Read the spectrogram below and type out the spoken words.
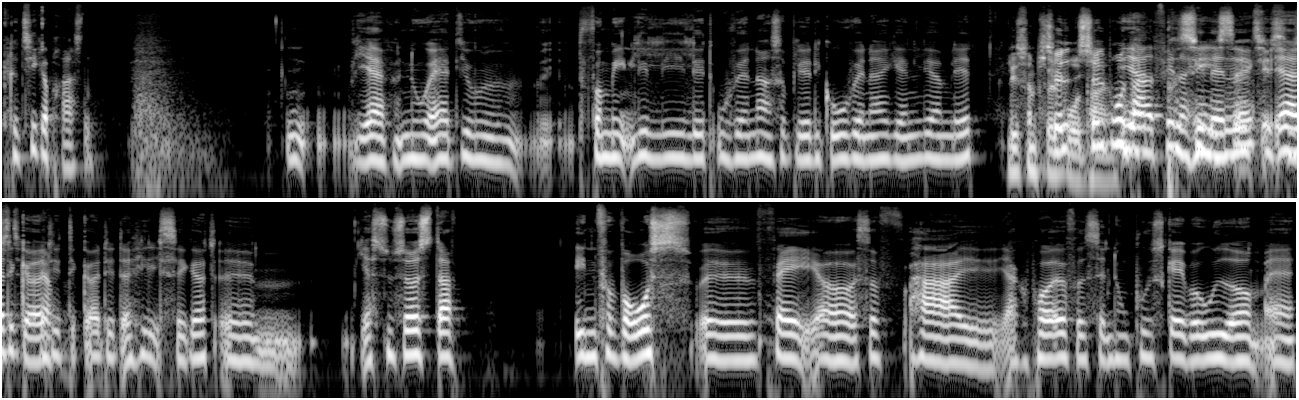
kritik af pressen? Ja, nu er de jo formentlig lige lidt uvenner, og så bliver de gode venner igen lige om lidt. Ligesom Sølvbrudbrejet. Sølvbrudbrejet ja, finder hinanden ikke? Ja, det gør ja. de, det gør de da helt sikkert. Øhm, jeg synes også, der inden for vores øh, fag, og så har øh, Jacob Højer fået sendt nogle budskaber ud om, at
